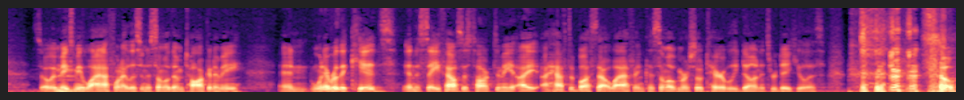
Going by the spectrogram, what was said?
so it makes Mhm. me laugh when I listen to some of them talking to me. And whenever the kids in the safe houses talk to me, I, I have to bust out laughing because some of them are so terribly done. It's ridiculous. so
